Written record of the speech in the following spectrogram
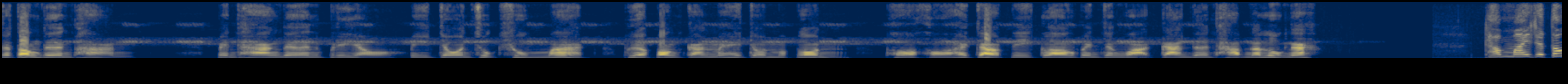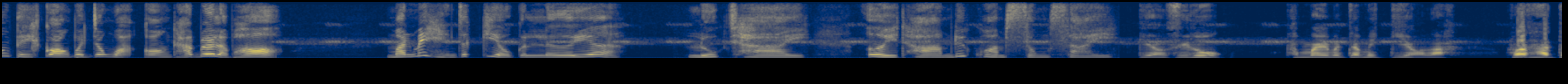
จะต้องเดินผ่าน เป็นทางเดินเปลี่ยว มีโจรชุกชุมมาก เพื่อป้องกันไม่ให้โจรมาปล้น พ่อขอให้เจ้าตีกลองเป็นจังหวะการเดินทัพนะลูกนะทำไมจะต้องตีกลองเป็นจังหวะกองทัพด้วยล่ะพ่อ มันไม่เห็นจะเกี่ยวกันเลยอะลูกชาย เอ่ยถามด้วยความสงสัย เกี่ยวสิลูกทำไมมันจะไม่เกี่ยวล่ะ เพราะถ้าโจ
